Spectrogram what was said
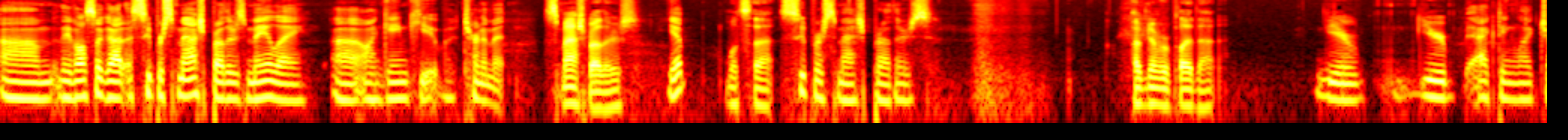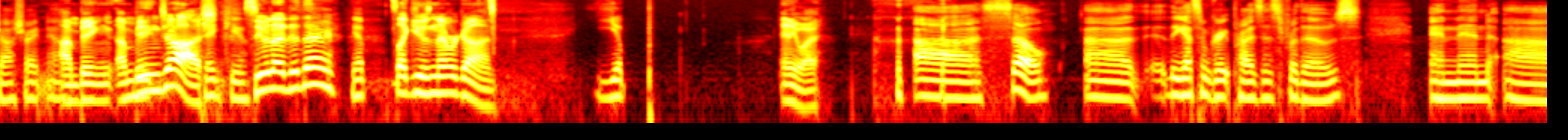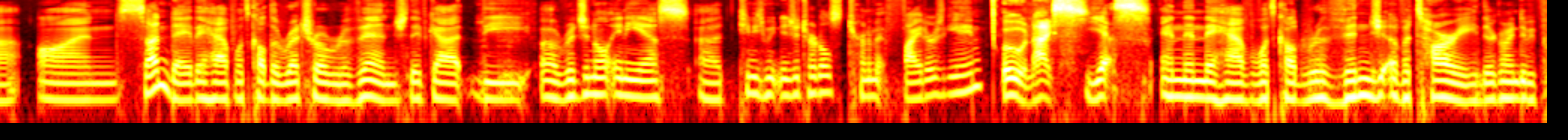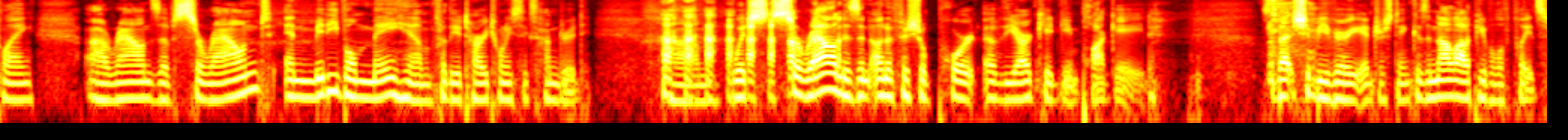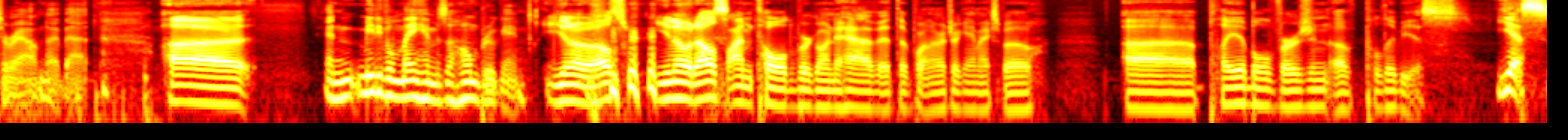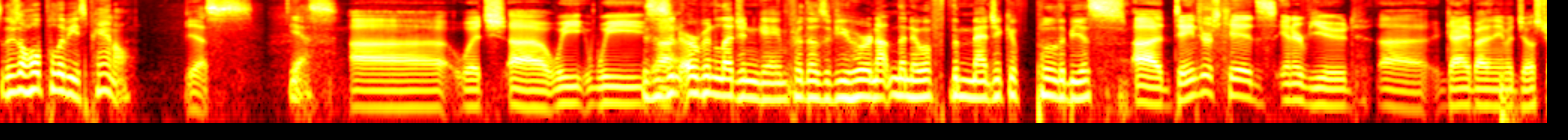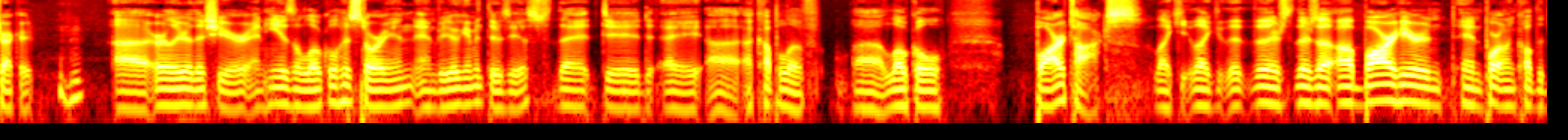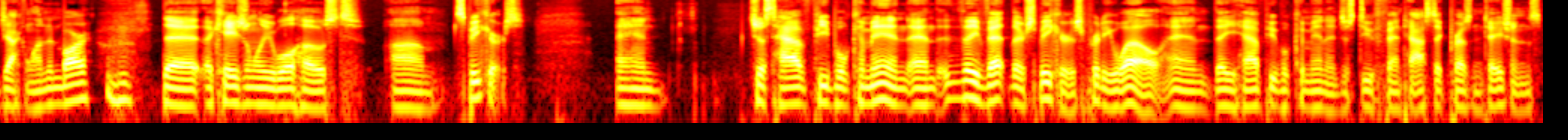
Um, they've also got a Super Smash Brothers Melee uh, on GameCube tournament. Smash Brothers. Yep. What's that? Super Smash Brothers. I've never played that. You're you're acting like Josh right now. I'm being I'm being Josh. Thank you. See what I did there? Yep. It's like he was never gone. yep. Anyway, uh, so uh, they got some great prizes for those. And then uh, on Sunday, they have what's called the Retro Revenge. They've got the original NES uh, Teenage Mutant Ninja Turtles Tournament Fighters game. ooh, nice. Yes. And then they have what's called Revenge of Atari. They're going to be playing uh, rounds of Surround and Medieval Mayhem for the Atari 2600, um, which Surround is an unofficial port of the arcade game Blockade. So that should be very interesting because not a lot of people have played Surround, I bet. Uh, And Medieval Mayhem is a homebrew game. you know what else? you know what else? I'm told we're going to have at the Portland Retro Game Expo. Uh, playable version of Polybius. Yes, there's a whole Polybius panel. Yes. Yes. Uh, which uh we we This is uh, an urban legend game for those of you who are not in the know of the magic of Polybius. uh, Dangerous Kids interviewed uh, a guy by the name of Joe Streckert Mhm. Uh, earlier this year, and he is a local historian and video game enthusiast that did a uh, a couple of uh, local bar talks. Like like th- there's there's a, a bar here in, in Portland called the Jack London Bar Mhm. that occasionally will host um, speakers and just have people come in and they vet their speakers pretty well and they have people come in and just do fantastic presentations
